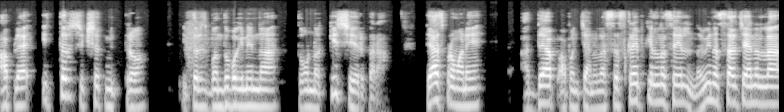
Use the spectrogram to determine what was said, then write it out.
आपल्या इतर शिक्षक मित्र इतर बंधू भगिनींना तो नक्कीच शेअर करा. त्याचप्रमाणे अद्याप आपण चॅनलला सबस्क्राईब केलं नसेल नवीन असाल चॅनलला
